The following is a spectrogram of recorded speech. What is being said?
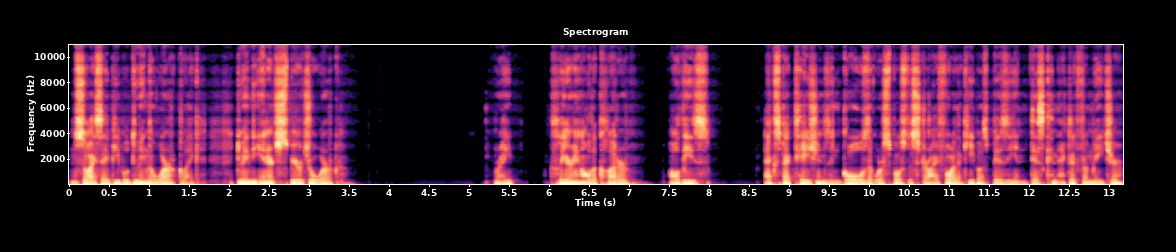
And so I say people doing the work, like doing the inner spiritual work, right? Clearing all the clutter, all these expectations and goals that we're supposed to strive for that keep us busy and disconnected from nature.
